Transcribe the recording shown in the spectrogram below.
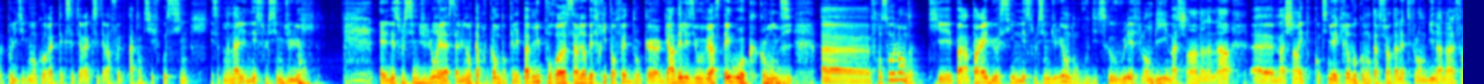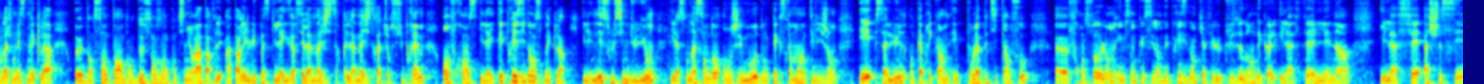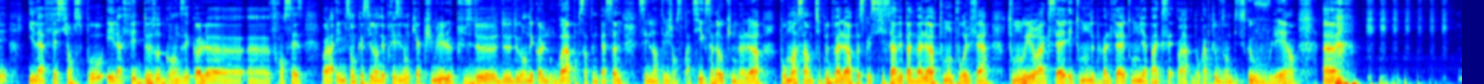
politiquement correct, etc., etc. Faut être attentif signes. Et cette nana, elle est née sous le signe du lion. Elle est née sous le signe du lion et elle a sa lune en Capricorne, donc elle est pas venue pour euh, servir des frites en fait. Donc euh, gardez les yeux ouverts, stay woke comme on dit. Euh, François Hollande, qui est pareil, lui aussi né sous le signe du lion, donc vous dites ce que vous voulez, Flamby, machin, nanana, machin, et continuez à écrire vos commentaires sur internet. Flamby, nana, à la fin de la journée, ce mec-là, dans 100 ans, dans 200 ans, on continuera à parler, à parler de lui parce qu'il a exercé la, la magistrature suprême en France. Il a été président, ce mec-là. Il est né sous le signe du lion, il a son ascendant en gémeaux, donc extrêmement intelligent, et sa lune en Capricorne. Et pour la petite info, euh, François Hollande, il me semble que c'est l'un des présidents qui a fait le plus de grandes écoles. Il a fait l'ENA, il a fait HEC, il a fait Sciences Po et il a fait deux autres grandes écoles euh, euh, françaises. Voilà, il me semble que c'est l'un des présidents qui a cumulé le plus de, de, grandes écoles. Donc voilà, pour certaines personnes, c'est de l'intelligence pratique, ça n'a aucune valeur. Pour moi, ça a un petit peu de valeur parce que si ça n'avait pas de valeur, tout le monde pourrait le faire, tout le monde y aurait accès et tout le monde ne peut pas le faire et tout le monde n'y a pas accès. Voilà, donc après, vous en dites ce que vous voulez. Hein.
